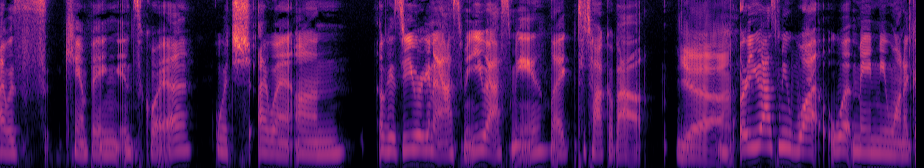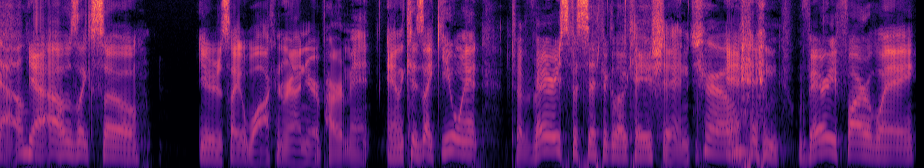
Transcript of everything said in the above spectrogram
I was camping in Sequoia, which I went on. Okay, so you were gonna ask me. You asked me like to talk about, Yeah, or you asked me what what made me want to go. yeah. I was like, so you're just like walking around your apartment, and because like you went to a very specific location, True. and very far away.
